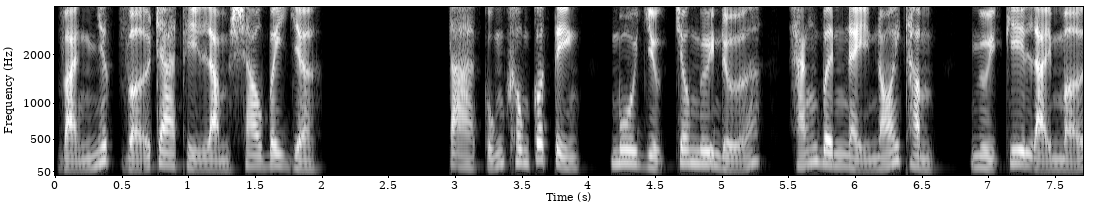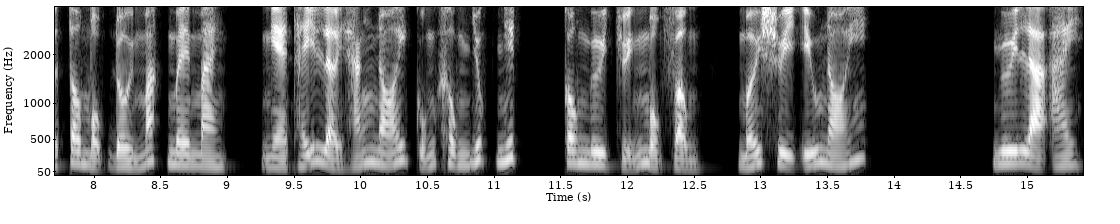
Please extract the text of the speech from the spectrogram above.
vạn nhất vỡ ra thì làm sao bây giờ? Ta cũng không có tiền, mua dược cho ngươi nữa, hắn bên này nói thầm, người kia lại mở to một đôi mắt mê man, nghe thấy lời hắn nói cũng không nhúc nhích, con ngươi chuyển một vòng, mới suy yếu nói. Ngươi là ai?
